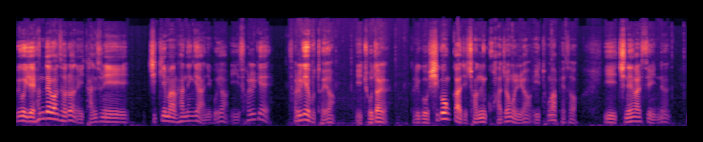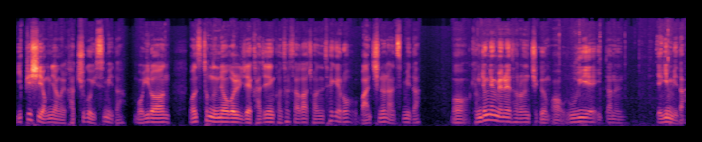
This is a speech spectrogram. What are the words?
그리고 이제 현대건설은 이 단순히 짓기만 하는 게 아니고요. 이 설계 설계부터요. 이 조달 그리고 시공까지 전 과정을요. 이 통합해서 이 진행할 수 있는 EPC 역량을 갖추고 있습니다. 뭐 이런 원스톱 능력을 이제 가진 건설사가 전 세계로 많지는 않습니다. 뭐 경쟁력 면에서는 지금 어, 우위에 있다는 얘기입니다.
